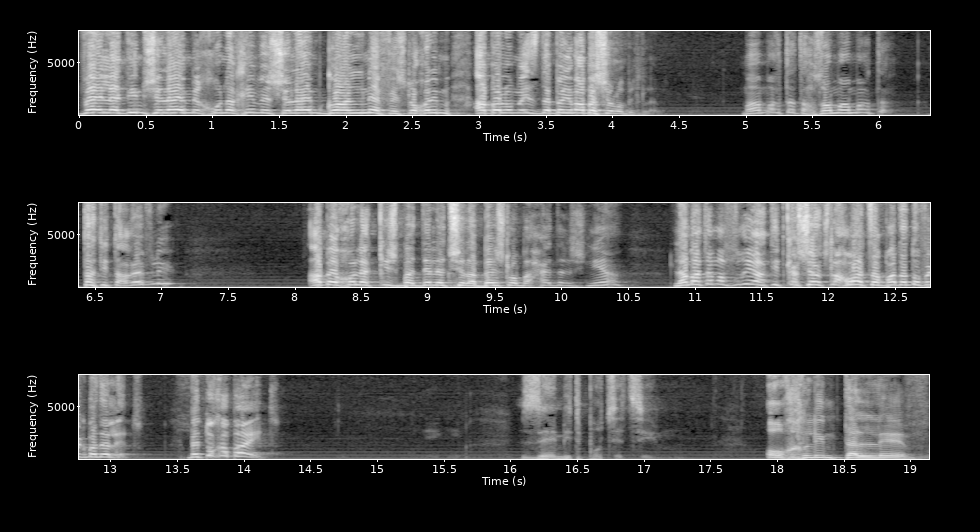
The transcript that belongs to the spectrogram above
והילדים שלהם מחונכים ושלהם גועל נפש לא יכולים אבא לא מעז לדבר עם אבא שלו בכלל מה אמרת? תחזור מה אמרת? אתה תתערב לי? אבא יכול להקיש בדלת של הבן שלו בחדר שנייה? למה אתה מפריע? תתקשר, תשלח וואטסאפ, אתה דופק בדלת בתוך הבית זה מתפוצצים אוכלים את הלב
